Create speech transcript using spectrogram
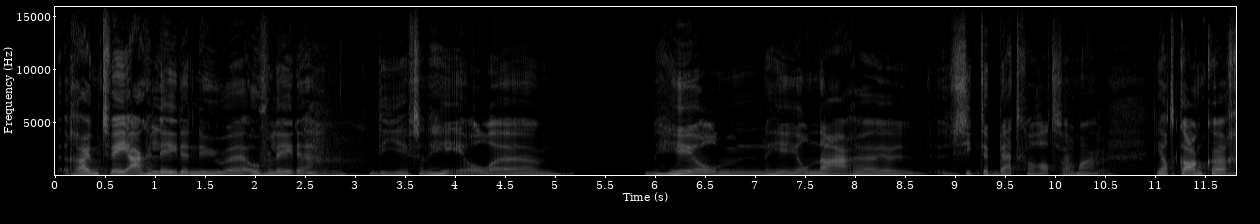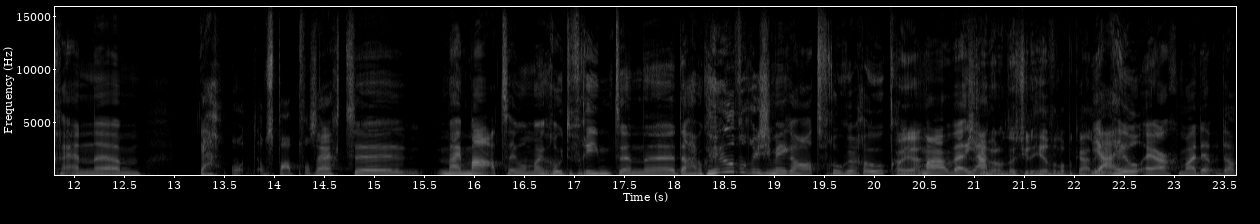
ruim twee jaar geleden nu eh, overleden. mm. Die heeft een heel, eh, heel, heel naar eh, ziektebed gehad, zeg Oh, maar. ja. Die had kanker en ehm, ja, ons pap was echt eh, mijn maat, helemaal mijn Ja. grote vriend. En eh, daar heb ik heel veel ruzie mee gehad, vroeger ook. Oh ja? Maar wij, Misschien ja, wel omdat jullie heel veel op elkaar ja, lijken. heel erg. Maar daar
